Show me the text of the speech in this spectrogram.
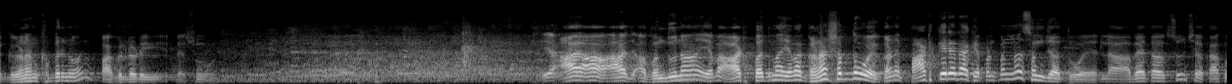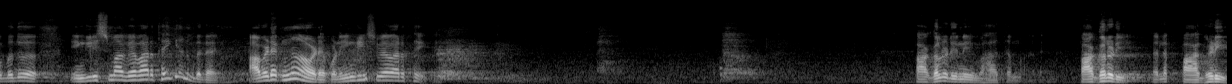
ઘણાને ખબર ન હોય? પાગલડી એટલે શું? એ આ આ- આ વંદુના એવા આઠ પદમાં એવા ઘણા શબ્દો હોય, ઘણા પાઠ કરી રાખે, પણ પણ ન સમજાતું હોય. એટલે હવે તો શું છે આખું બધું ઇંગ્લિશમાં વ્યવહાર થઈ ગયા ને બધા આવડે કે ન આવડે, પણ ઇંગ્લિશ વ્યવહાર થઈ ગયો. પાઘલડીની વાત અમારે. પાઘલડી, એટલે પાઘડી.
